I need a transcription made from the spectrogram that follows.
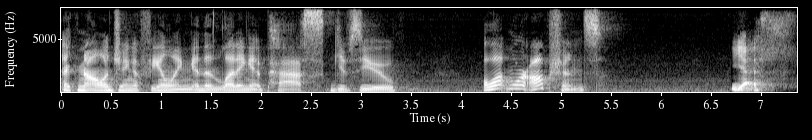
acknowledging a feeling and then letting it pass gives you a lot more options. Yes.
